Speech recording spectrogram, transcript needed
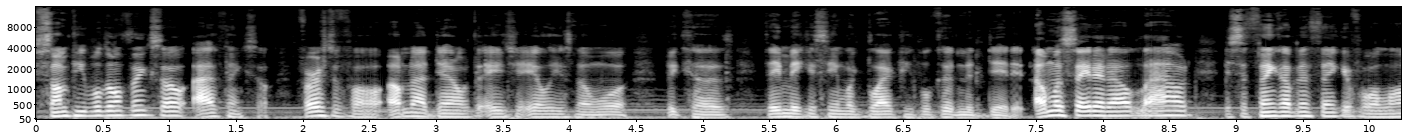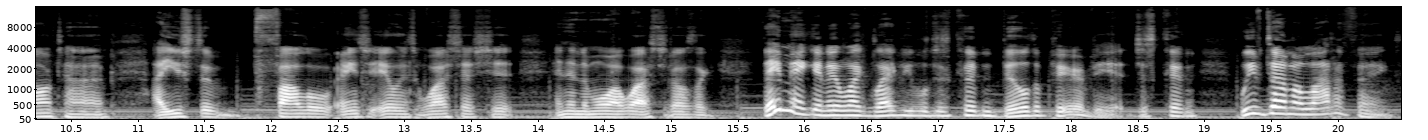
some people don't think so. I think so. First of all, I'm not down with the ancient aliens no more because they make it seem like black people couldn't have did it. I'm gonna say that out loud. It's a thing I've been thinking for a long time. I used to follow ancient aliens and watch that shit, and then the more I watched it, I was like, they making it like black people just couldn't build a pyramid, just couldn't. We've done a lot of things.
